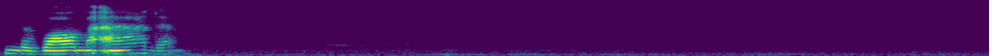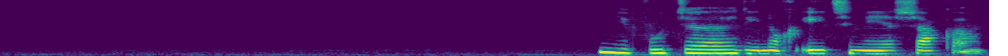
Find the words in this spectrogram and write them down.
De warme aarde. Je voeten die nog iets meer zakken.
